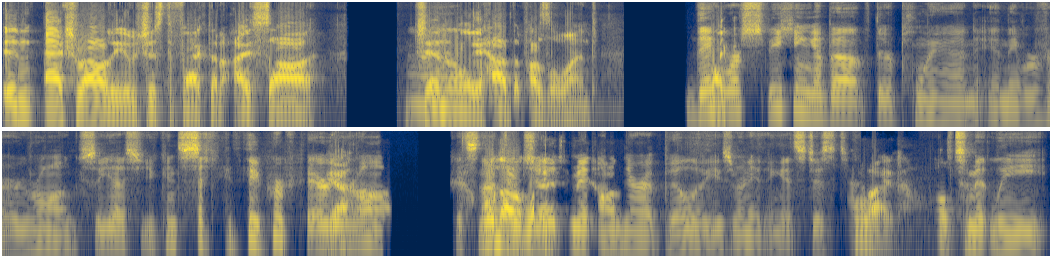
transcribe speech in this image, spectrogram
in actuality it was just the fact that I saw generally how the puzzle went. They Like- were speaking about their plan and they were very wrong. So yes, you can say they were very Yeah. wrong. It's Well, not no, a like- judgment on their abilities or anything. It's just Right. ultimately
